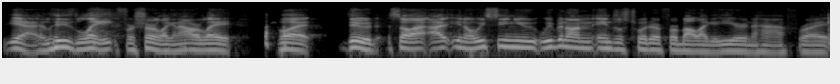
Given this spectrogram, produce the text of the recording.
yeah he's late for sure like an hour late. But dude so I, I you know we've seen you we've been on angels twitter for about like a year and a half right?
